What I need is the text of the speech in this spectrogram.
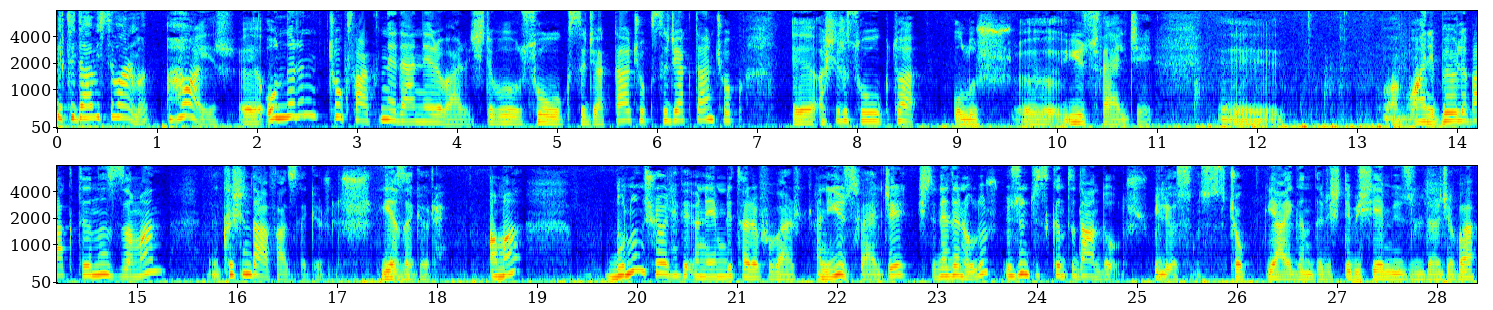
ve tedavisi var mı? Hayır. Ee, onların çok farklı nedenleri var. İşte bu soğuk, sıcak. Daha çok sıcaktan çok e, aşırı soğukta olur e, yüz felci. E, hani böyle baktığınız zaman kışın daha fazla görülür yaza göre. Ama bunun şöyle bir önemli tarafı var. Hani yüz felci işte neden olur? Üzüntü sıkıntıdan da olur biliyorsunuz. Çok yaygındır. İşte bir şeye mi üzüldü acaba?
